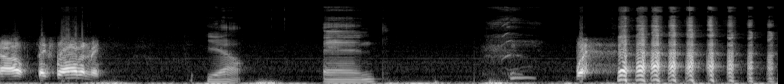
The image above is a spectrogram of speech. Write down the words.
Al. Thanks for having me. Yeah. And. What?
